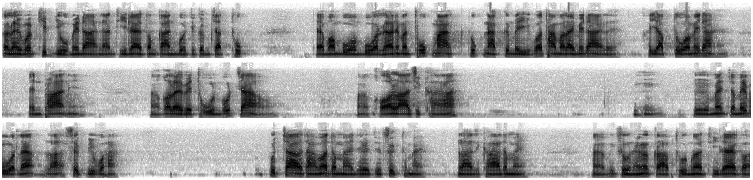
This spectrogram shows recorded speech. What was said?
ก็เลยว่าคิดอยู่ไม่ได้แล้วทีแรกต้องการบวชจะกำจัดทุกข์แต่มาบวชบวชแล้วเนี่ยมันทุกข์มากทุกข์หนักขึ้นไปอีกเพราะทำอะไรไม่ได้เลย ขยับตัวไม่ได้ เป็นพระนี่ก็เลยไปทูลพุทธเจ้าอขอลาสิกขา คือไม่จะไม่บวชแล้ว ละศึกดีกว่าพุทธเจ้าถามว่าทำไมเธอจะศึกทำไม ลาสิกขาทำไมอาภิกษุนั้นก็กราบทูลว่าทีแรกก็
